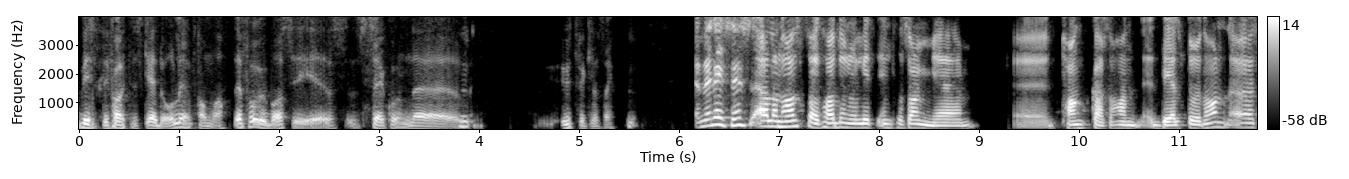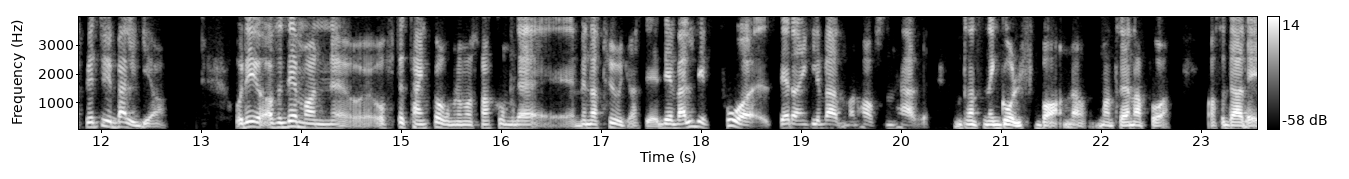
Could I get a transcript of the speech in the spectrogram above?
hvis de faktisk er dårlige framover. Det får vi bare si, se hvordan det utvikler seg. Men jeg syns Erlend Hanstveit hadde noen litt interessante eh, tanker som han delte ut. Han uh, spilte jo i Belgia. Og Det, altså det man uh, ofte tenker om når man snakker om det med naturgress, det, det er veldig få steder i verden man har sånne her, omtrent sånne golfbaner man trener på. Altså Der det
